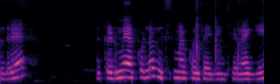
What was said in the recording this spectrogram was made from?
ಅಂದರೆ. ಕಡಿಮೆ ಹಾಕ್ಕೊಂಡು ಮಿಕ್ಸ್ ಮಾಡ್ಕೊತಾ ಇದ್ದೀನಿ ಚೆನ್ನಾಗಿ.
